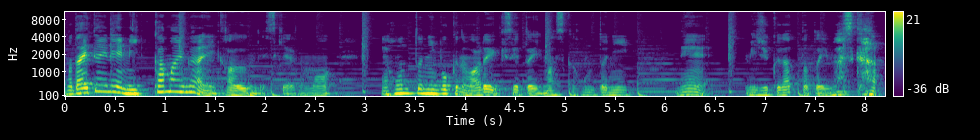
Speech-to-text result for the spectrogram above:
まあ、大体ね、3日前ぐらいに買うんですけれども、本当に僕の悪い癖と言いますか、本当にね、未熟だったと言いますか、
